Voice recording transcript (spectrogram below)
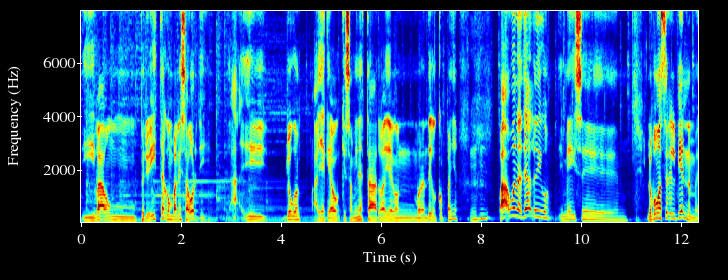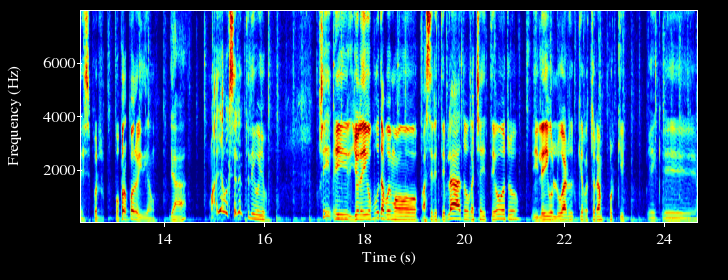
Y va un periodista con Vanessa Borgi. Ah, y yo, weón, había quedado con que esa mina estaba todavía con Morandé con compañía. Ah, bueno, ya le digo. Y me dice, lo podemos hacer el viernes, me dice, por, por, por hoy, digamos. Ya. Ah, ya, pues excelente, le digo yo. Sí, y yo le digo, puta, podemos hacer este plato, ¿cachai? Este otro. Y le digo el lugar, qué restaurante, porque eh, eh,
